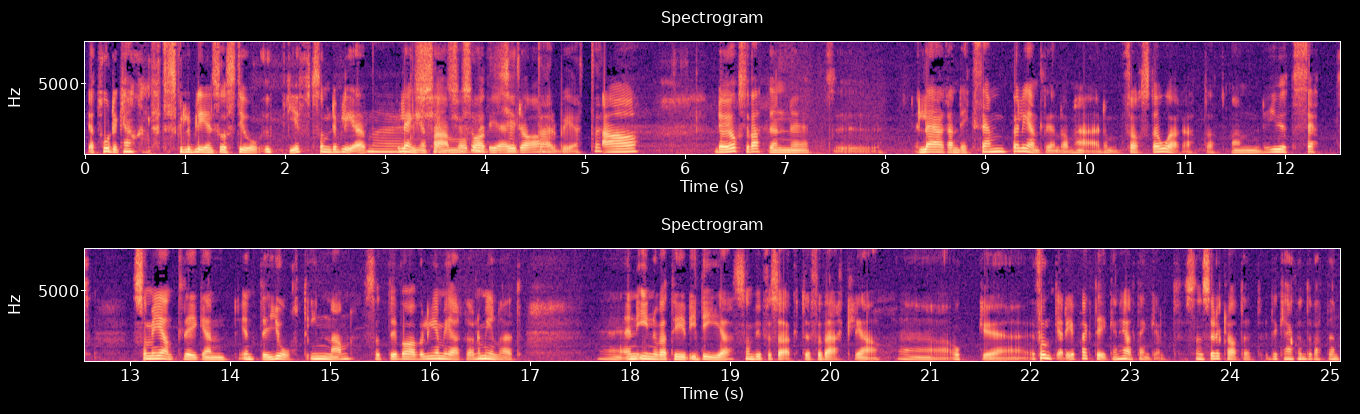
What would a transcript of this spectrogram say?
jag trodde kanske inte att det skulle bli en så stor uppgift som det blev Nej, längre det fram och vad det är idag. Jättearbete. Ja. Det har ju också varit en, ett eh, lärande exempel egentligen de här de första året. Att man, det är ju ett sätt som egentligen inte är gjort innan. Så det var väl mer eller mindre ett, en innovativ idé som vi försökte förverkliga och funkade i praktiken helt enkelt. Sen så är det klart att det kanske inte varit den,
